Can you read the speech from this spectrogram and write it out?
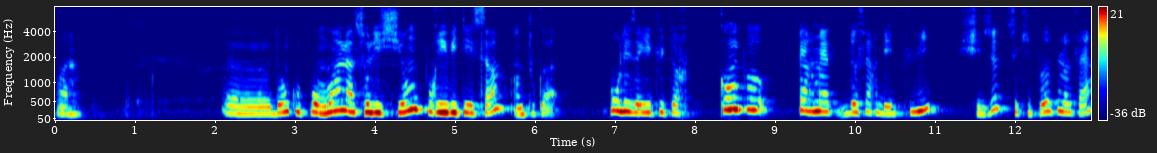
Voilà. Euh, donc pour moi, la solution pour éviter ça, en tout cas pour les agriculteurs, qu'on peut permettre de faire des puits chez eux, ce qu'ils peuvent le faire,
